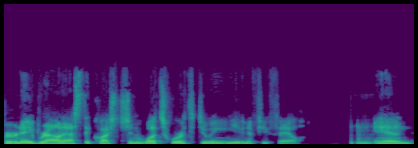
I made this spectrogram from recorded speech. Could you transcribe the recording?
Brene Brown asked the question, what's worth doing even if you fail? Mm. And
